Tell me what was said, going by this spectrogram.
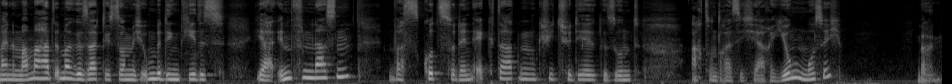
Meine Mama hat immer gesagt, ich soll mich unbedingt jedes Jahr impfen lassen. Was kurz zu den Eckdaten, quietschfidel, gesund, 38 Jahre jung, muss ich? Nein.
